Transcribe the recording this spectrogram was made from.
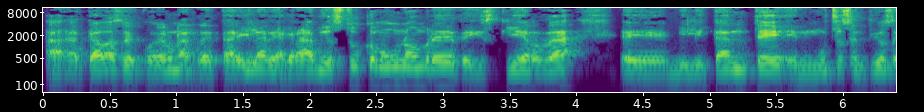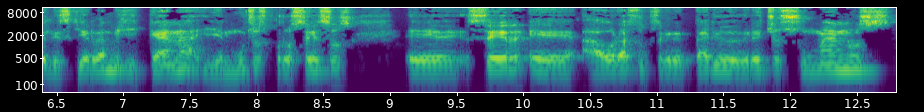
acabas de poner una retaíla de agravios, tú como un hombre de izquierda, eh, militante en muchos sentidos de la izquierda mexicana y en muchos procesos, eh, ser eh, ahora subsecretario de Derechos Humanos,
